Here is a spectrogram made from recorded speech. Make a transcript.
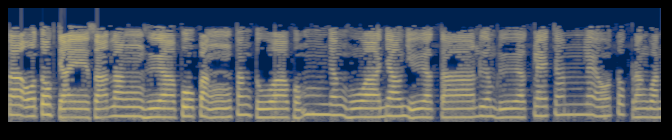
เต้าตกใจสาลังเหือปูปังตั้งตัวผมยังหัวยาวเหยือกตาเลื่อมเลือกแกลจันแล้วตกรางวัล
